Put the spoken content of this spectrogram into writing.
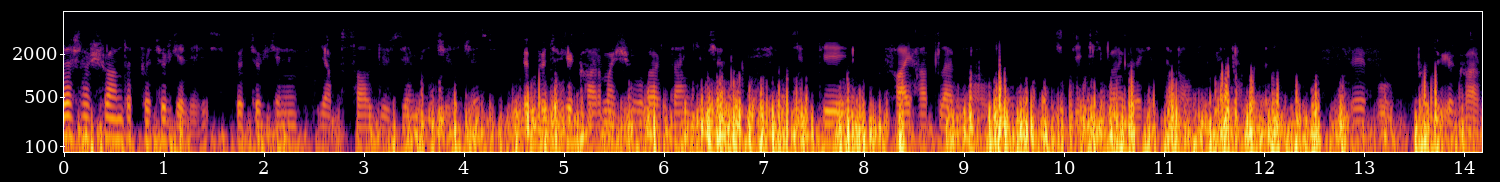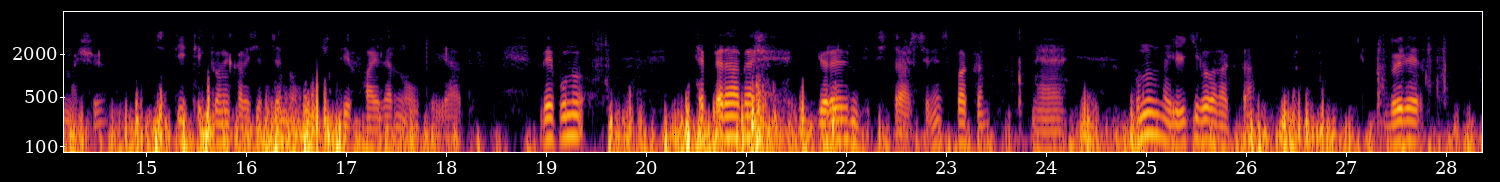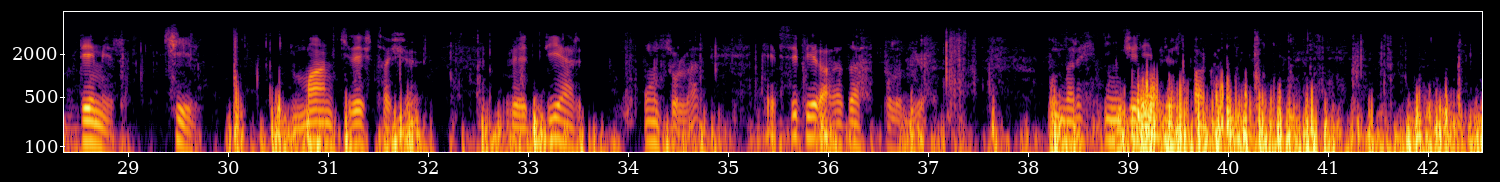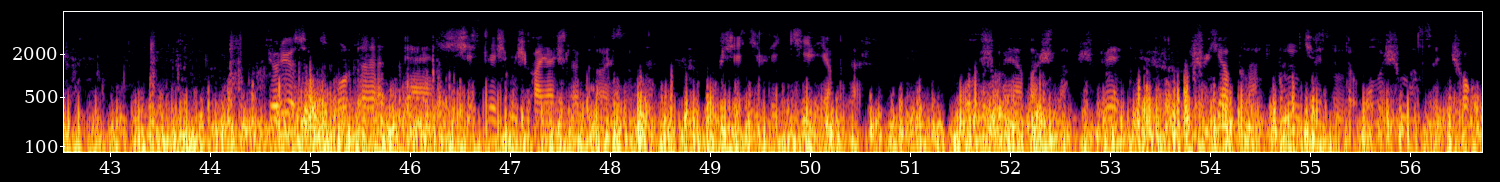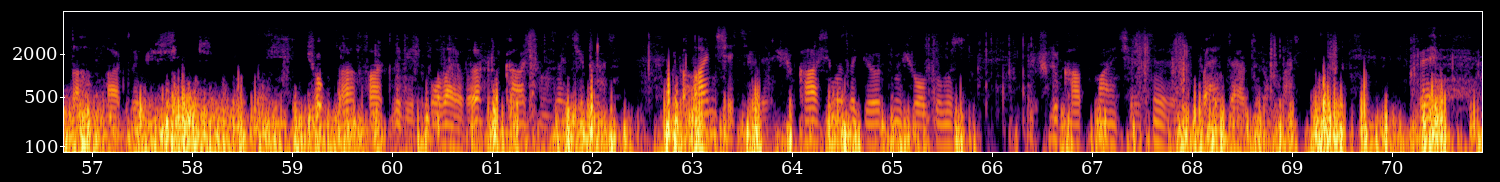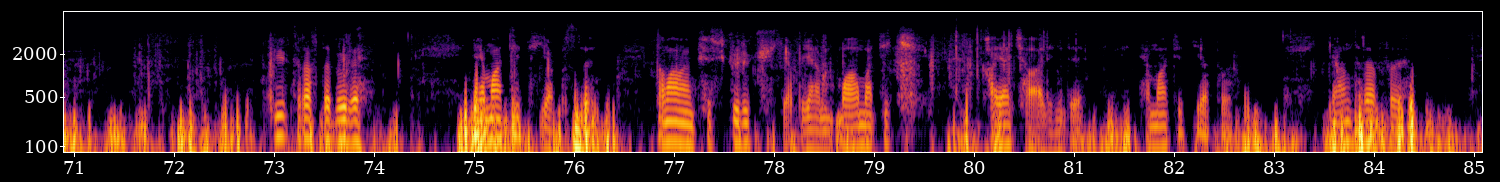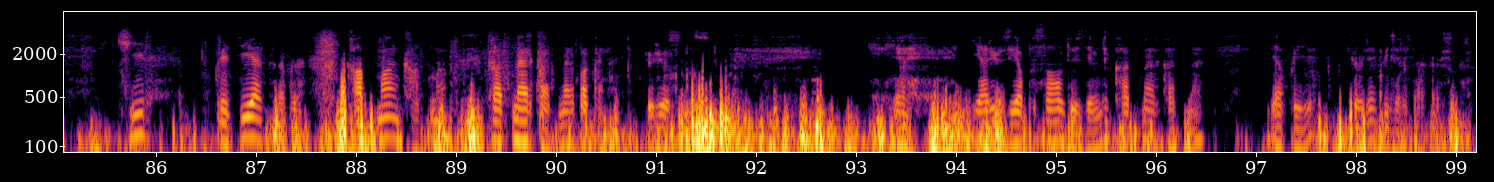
Arkadaşlar şu anda Pötürge'deyiz. Pötürge'nin yapısal düzlemini çizeceğiz. Ve Pötürge karmaşık olaraktan geçen ciddi fay hatlarının olduğu, ciddi tektonik hareketlerin olduğu bir yapıdır. Ve bu Pötürge karmaşı ciddi tektonik hareketlerin olduğu, ciddi fayların olduğu yerdir. Ve bunu hep beraber görelim isterseniz. Bakın eee, bununla ilgili olaraktan böyle demir, kil, man, kireç taşı ve diğer unsurlar hepsi bir arada bulunuyor. Bunları inceleyebiliriz. Bakın. Görüyorsunuz burada e, şisleşmiş kayaçların arasında bu şekilde kil yapılar oluşmaya başlamış ve şu yapının bunun içerisinde oluşması çok daha farklı bir şeydir. Çok daha farklı bir olay olarak karşımıza çıkar. Ve aynı şekilde şu karşımızda görmüş olduğumuz üçlü katman içerisinde de benzer durumlar. Ve bir tarafta böyle hematit yapısı tamamen püskürük yapı yani mağmatik kayaç halinde hematit yapı yan tarafı kil ve diğer tarafı katman katman. Katmer katmer. Bakın görüyorsunuz. Yani yeryüzü yapısal düzleminde katmer katmer yapıyı görebiliriz arkadaşlar.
